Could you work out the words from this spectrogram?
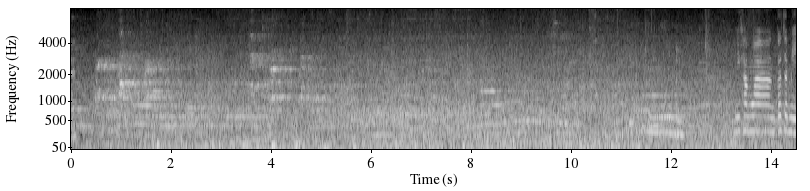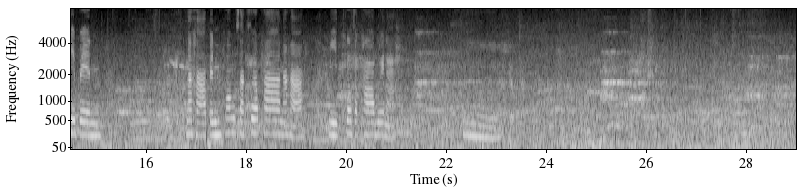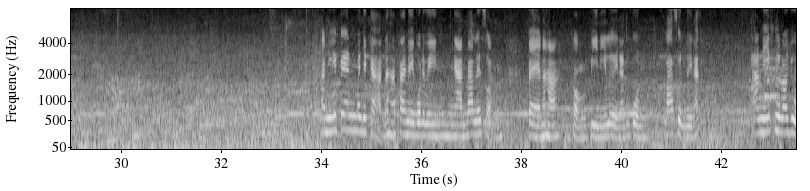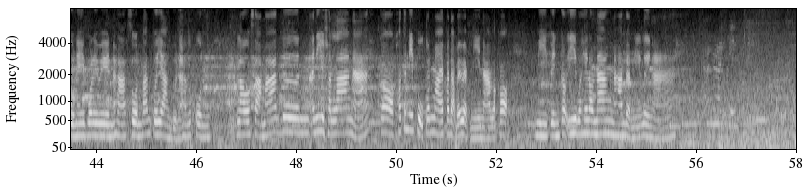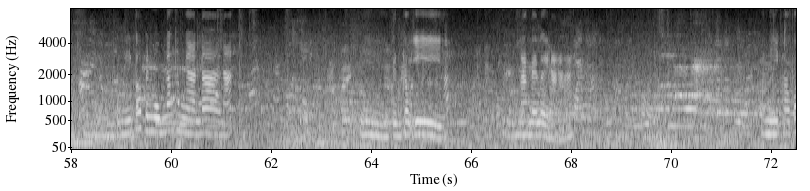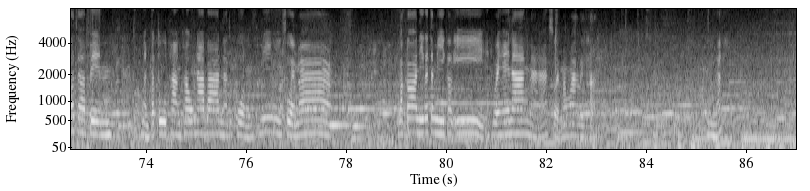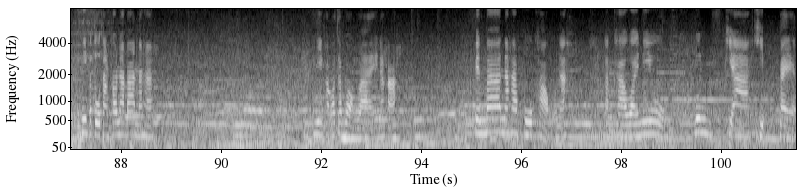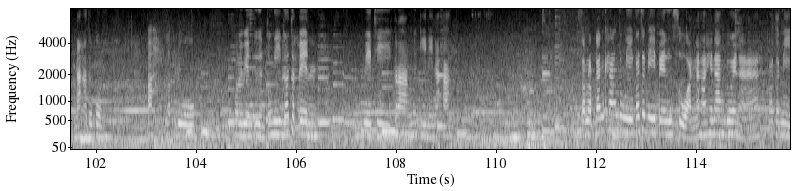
ข้างล่างก็จะมีเป็นนะคะ เป็นห้องซักเสื้อผ้านะคะ มีเครื่องซักผ้าด้วยนะอันนี้เป็นบรรยากาศนะคะ ภายในบริเวณงานบ้านและสวนแฟนะคะ ของปีนี้เลยนะทุกคนล่าสุดเลยนะ อันนี้คือเราอยู่ในบริเวณนะคะโซนบ้านตัวอย่างอยู่นะคะทุกคนเราสามารถเดินอันนี้อยู่ชั้นล่างนะ ก็เขาจะมีปลูกต้นไม้ประดับไว้แบบนี้นะ แล้วก็มีเป็นเก้าอี้ไว้ให้เรานั่งนะคะ แบบนี้เลยนะตรงนี้ก็เป็นมุมนั่งทำงานได้นะนี่เป็นเก้าอี้ นั่งได้เลยนะ นี้เขาก็จะเป็นเหมือนประตูทางเข้าหน้าบ้านนะทุกคน นี่สวยมาก แล้วก็นนี้ก็จะมีเก้าอี้ไว้ให้นั่งนะ สวยมากๆเลยค่ะนี่นะนี่ประตูทางเข้าหน้าบ้านนะคะ นี่เขาก็จะบอกไว้นะคะ เป็นบ้านนะคะภูเขานะ หลังคาไวนิล รุ่น PR ขีด8นะคะทุกคนไปะเราไปดูบริเวณอื่น ตรงนี้ก็จะเป็นเวทีกลางเมื่อกี้นี้นะคะสำหรับด้านข้างตรงนี้ก็จะมีเป็นสวนนะคะให้นั่งด้วยนะ ก็จะมี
